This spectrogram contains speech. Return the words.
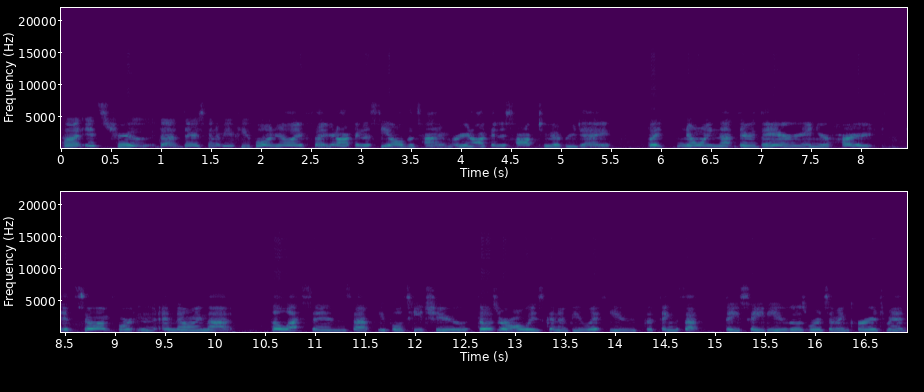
But it's true that there's going to be people in your life that you're not going to see all the time or you're not going to talk to every day. But knowing that they're there in your heart, it's so important. And knowing that the lessons that people teach you, those are always going to be with you. The things that they say to you, those words of encouragement,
